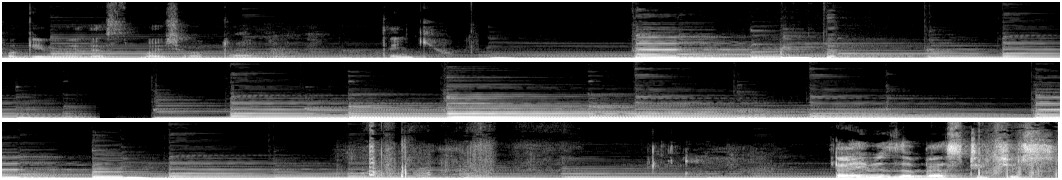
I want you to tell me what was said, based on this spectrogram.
for giving me this much of time. Thank you time is the best teachers.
